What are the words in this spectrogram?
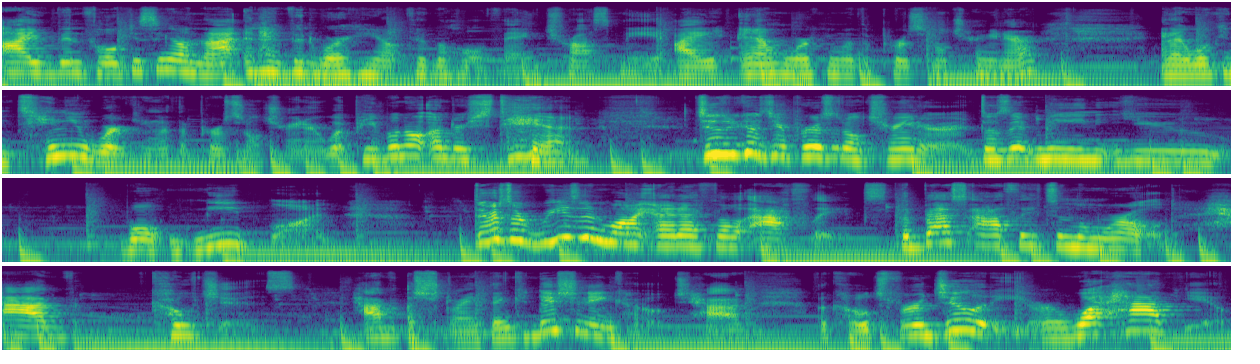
I've been focusing on that and I've been working out through the whole thing. Trust me, I am working with a personal trainer and I will continue working with a personal trainer. What people don't understand, just because you're a personal trainer doesn't mean you won't need one. There's a reason why NFL athletes, the best athletes in the world, have coaches, have a strength and conditioning coach, have a coach for agility, or what have you.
